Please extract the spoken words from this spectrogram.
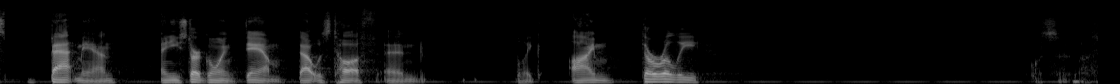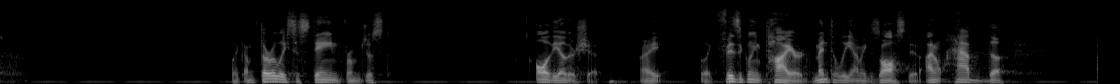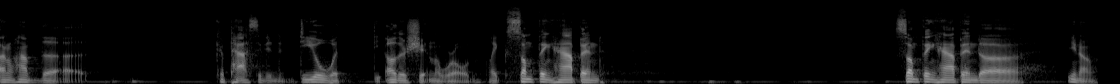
Batman and you start going, damn, that was tough. And like, I'm thoroughly. What's? Like I'm thoroughly sustained from just all the other shit, right? Like physically I'm tired, mentally I'm exhausted. I don't have the I don't have the uh, capacity to deal with the other shit in the world. Like something happened something happened uh, you know,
